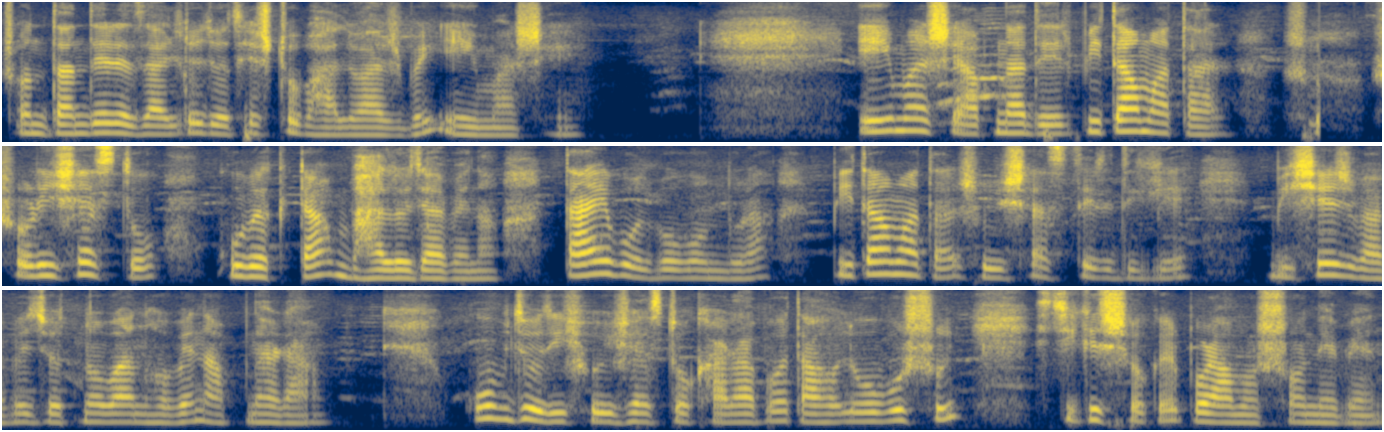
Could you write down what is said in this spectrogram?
সন্তানদের রেজাল্টও যথেষ্ট ভালো আসবে এই মাসে। এই মাসে আপনাদের পিতামাতার শরীর স্বাস্থ্য খুব একটা ভালো যাবে না। তাই বলব বন্ধুরা, পিতামাতার শরীর স্বাস্থ্যের দিকে বিশেষভাবে যত্নবান হবেন আপনারা। খুব যদি শরীর স্বাস্থ্য খারাপ হয়, তাহলে অবশ্যই চিকিৎসকের পরামর্শ নেবেন।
